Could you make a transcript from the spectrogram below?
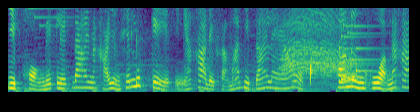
หยิบของเล็กๆ ได้นะคะ อย่างเช่นลูกเกดอย่างเงี้ยค่ะ เด็กสามารถหยิบได้แล้ว พอ 1 ขวบนะคะ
